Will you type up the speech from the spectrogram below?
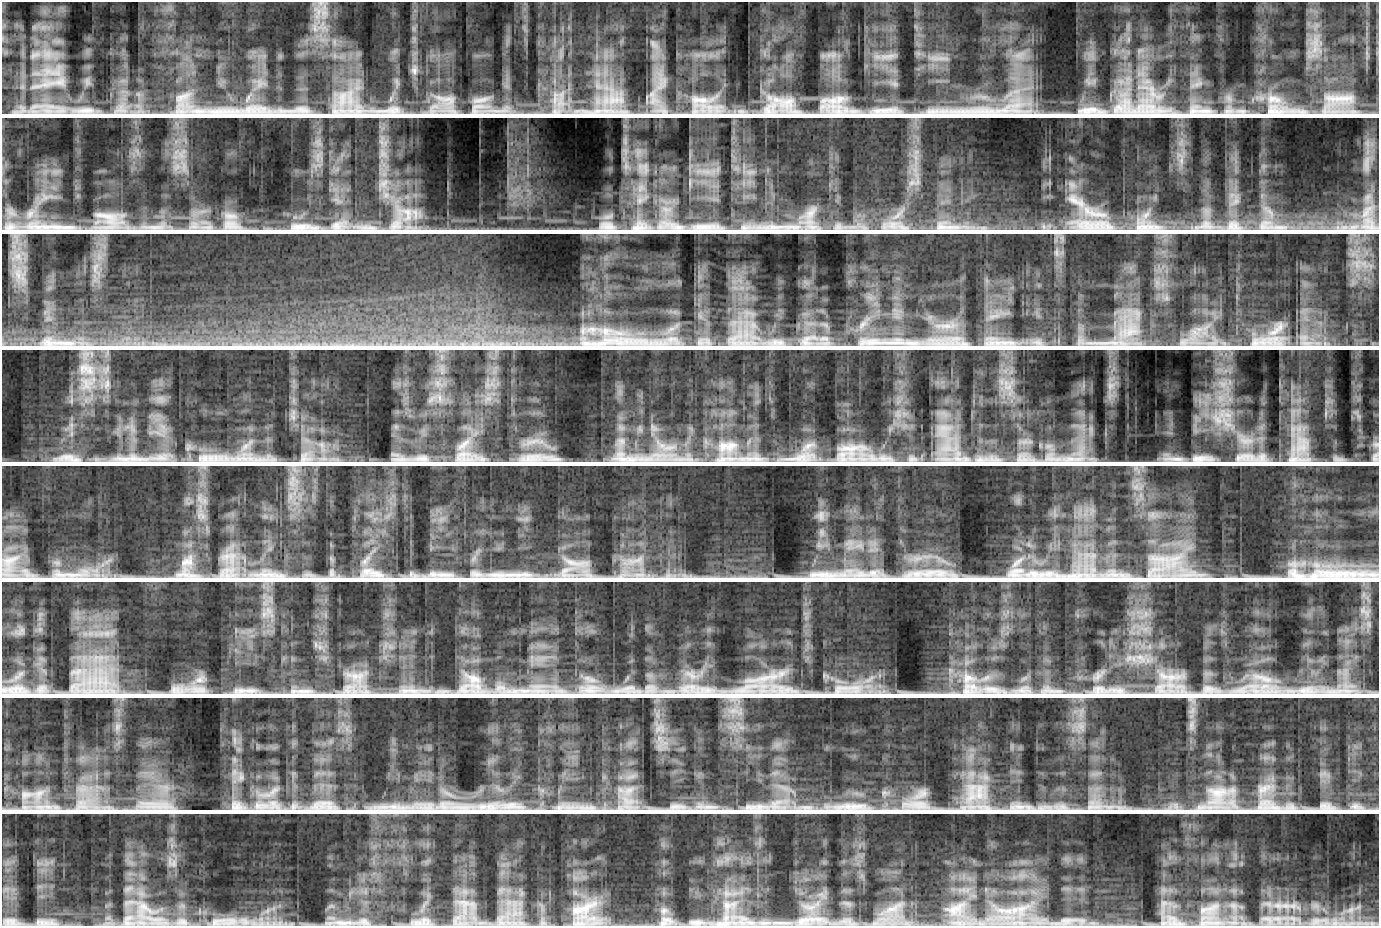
Today, we've got a fun new way to decide which golf ball gets cut in half. I call it Golf Ball Guillotine Roulette. We've got everything from chrome softs to range balls in the circle. Who's getting chopped? We'll take our guillotine and mark it before spinning. The arrow points to the victim, and let's spin this thing. Oh, look at that. We've got a premium urethane. It's the Maxfli Tour X. This is going to be a cool one to chop. As we slice through, let me know in the comments what ball we should add to the circle next, and be sure to tap subscribe for more. Muskrat Links is the place to be for unique golf content. We made it through. What do we have inside? Oh, look at that. Four piece construction, double mantle with a very large core. Colors looking pretty sharp as well, really nice contrast there. Take a look at this, we made a really clean cut so you can see that blue core packed into the center. It's not a perfect 50-50, but that was a cool one. Let me just flick that back apart. Hope you guys enjoyed this one, I know I did. Have fun out there everyone.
